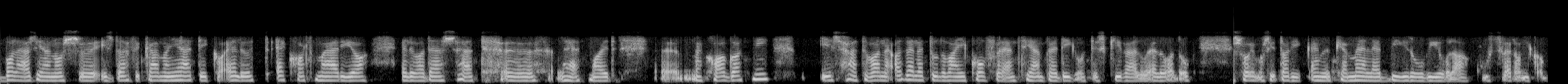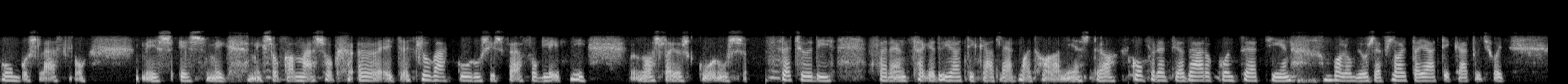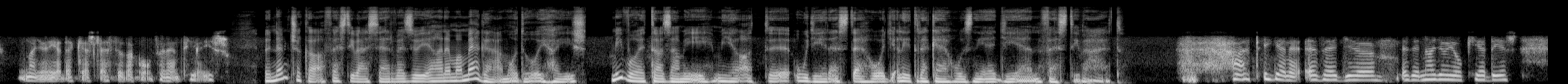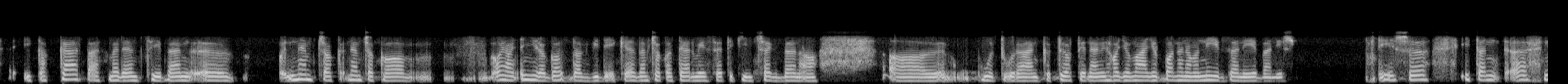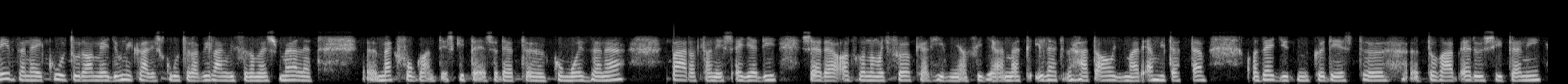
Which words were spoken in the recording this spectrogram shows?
Balázs János és Delfi Kálmán játéka előtt Eckhart Mária előadását lehet majd meghallgatni, és hát van a zenetudományi konferencián pedig ott is kiváló előadók. Solymosi Tarik Emőke mellett Bíró Viola, Kusz Veronika, Gombos László, és, és még, még sokan mások. Egy, egy szlovák kórus is fel fog lépni, Vaslajos kórus, Szecsődi Ferenc Szegedű játékát lehet majd hallani este a konferencia záró koncertjén, Balog József Lajta játékát, úgyhogy nagyon érdekes lesz ez a konferencia is. Ön nem csak a fesztivál szervezője, hanem a megálmodója is. Mi volt az, ami miatt úgy érezte, hogy létre kell hozni egy ilyen fesztivált? Hát igen, ez egy, ez egy nagyon jó kérdés. Itt a Kárpát-medencében nem csak, nem csak a, olyan ennyire gazdag vidék ez, nem csak a természeti kincsekben, a, a kultúránk, történelmi hagyományokban, hanem a népzenében is és uh, itt a uh, népzenei kultúra, ami egy unikális kultúra világviszonyomás mellett uh, megfogant és kiteljesedett uh, komoly zene, páratlan és egyedi, és erre azt gondolom, hogy föl kell hívni a figyelmet, illetve hát ahogy már említettem, az együttműködést uh, tovább erősíteni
